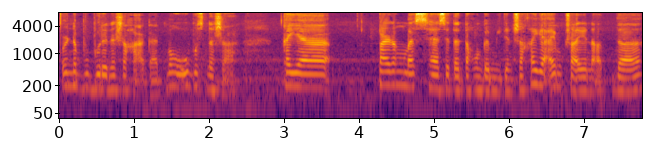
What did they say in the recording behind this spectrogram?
or nabubura na siya kaagad. Mauubos na siya. Kaya, parang mas hesitant akong gamitin siya. Kaya, I'm trying out the,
